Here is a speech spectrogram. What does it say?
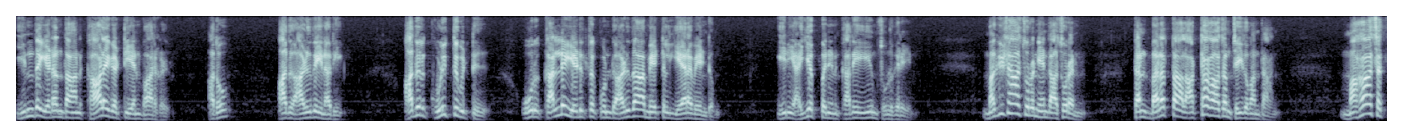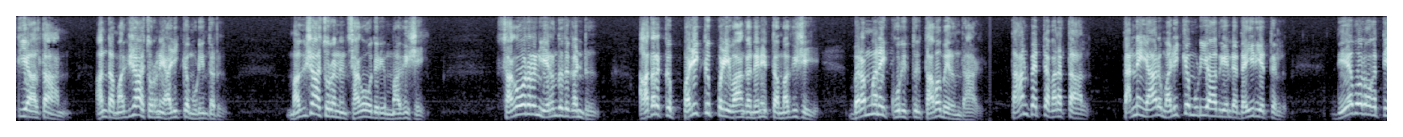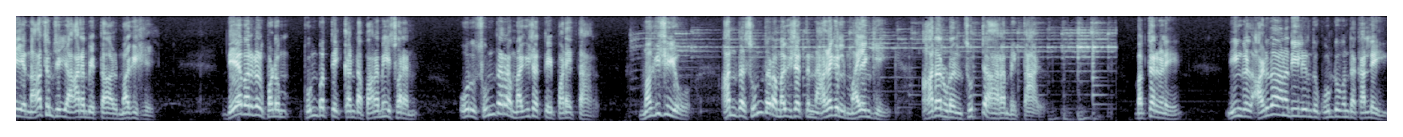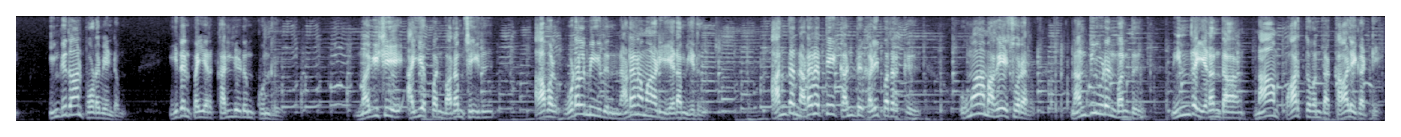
இந்த இடம்தான் காளைகட்டி என்பார்கள். அதோ அது அழுதை நதி. அதில் குளித்துவிட்டு ஒரு கல்லை எடுத்துக்கொண்டு அழுதா மேட்டில் ஏற வேண்டும். இனி ஐயப்பனின் கதையையும் சொல்கிறேன் மகிஷாசுரன் என்ற அசுரன் தன் பலத்தால் அட்டகாசம் செய்து வந்தான். மகாசக்தியால் தான் அந்த மகிஷாசுரனை அழிக்க முடிந்தது. மகிஷாசுரனின் சகோதரி மகிஷை. சகோதரன் இறந்தது கண்டு அதற்கு பழிக்கு பழி வாங்க நினைத்த மகிஷை பிரம்மனை குறித்து தவம் இருந்தாள் தான் பெற்ற வரத்தால் தன்னை யாரும் அழிக்க முடியாது என்ற தைரியத்தில் தேவலோகத்தையே நாசம் செய்ய ஆரம்பித்தாள் மகிஷை. தேவர்கள் படும் துன்பத்தை கண்ட பரமேஸ்வரன் ஒரு சுந்தர மகிஷத்தை படைத்தார். மகிஷியோ அந்த சுந்தர மகிஷத்தின் அழகில் மயங்கி அதனுடன் சுற்ற ஆரம்பித்தாள். பக்தர்களே நீங்கள் அழுதா நதியிலிருந்து கொண்டு வந்த கல்லை இங்குதான் போட வேண்டும். இதன் பெயர் கல்லிடும் குன்று. மகிழ்ச்சியை ஐயப்பன் வதம் செய்து அவள் உடல் மீது நடனமாடிய இடம் இது. அந்த நடனத்தை கண்டு கழிப்பதற்கு உமா மகேஸ்வரர் நந்தியுடன் வந்து நின்ற இடம்தான் நாம் பார்த்து வந்த காளை கட்டி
